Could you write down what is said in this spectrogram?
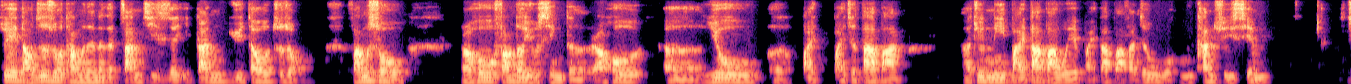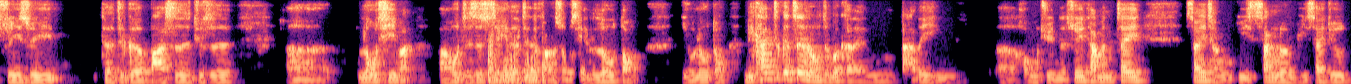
所以导致说他们的那个战绩，一旦遇到这种防守，然后防到有心得，然后呃又呃摆摆着大巴啊，就你摆大巴我也摆大巴，反正我们看谁先，谁谁的这个巴士就是呃漏气嘛啊，或者是谁的这个防守先漏洞有漏洞，你看这个阵容怎么可能打得赢呃红军呢？所以他们在上一场比上轮比赛就。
